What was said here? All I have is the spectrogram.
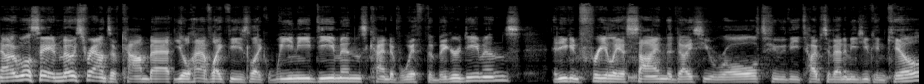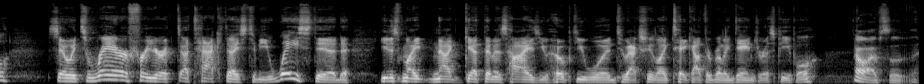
Now, I will say, in most rounds of combat, you'll have like these like weenie demons, kind of with the bigger demons, and you can freely assign the dice you roll to the types of enemies you can kill. So it's rare for your attack dice to be wasted. You just might not get them as high as you hoped you would to actually like take out the really dangerous people. Oh, absolutely.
